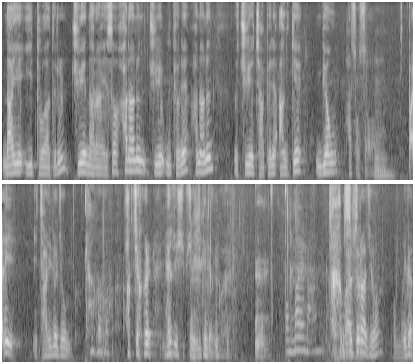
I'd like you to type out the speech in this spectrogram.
나의 이 두 아들을 주의 나라에서 하나는 주의 우편에 하나는 주의 좌편에 앉게 명하소서. 빨리 이 자리를 좀 어, 확정을 해 주십시오. 이렇게 된 거예요. 엄마의 마음이다. 참 씁쓸하죠. 그러니까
